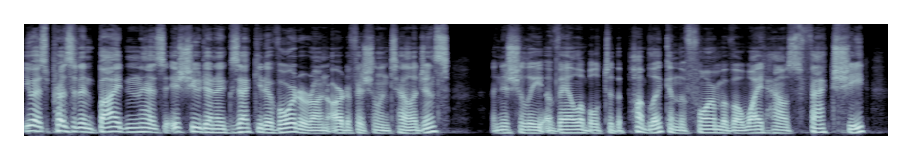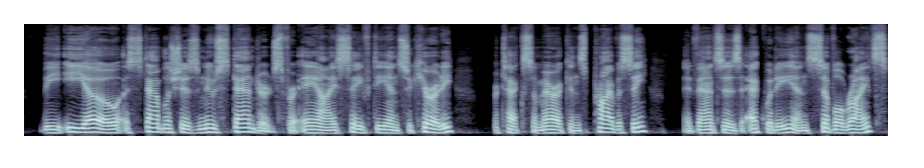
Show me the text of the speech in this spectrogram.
U.S. President Biden has issued an executive order on artificial intelligence. Initially available to the public in the form of a White House fact sheet, the EO establishes new standards for AI safety and security, protects Americans' privacy, advances equity and civil rights,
